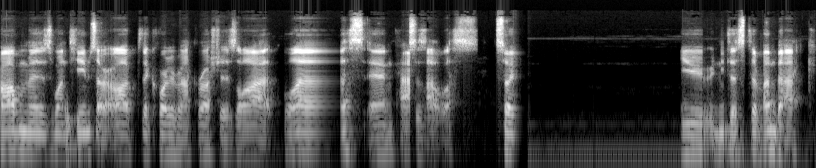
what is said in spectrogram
problem is when teams are up, the quarterback rushes a lot less and passes out less. So you need this to run back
